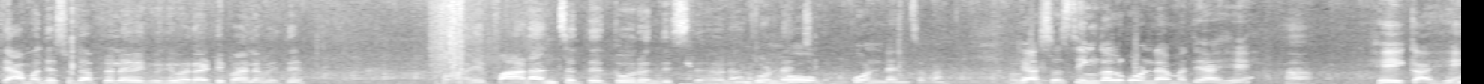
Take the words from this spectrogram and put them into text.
त्यामध्ये सुद्धा आपल्याला वेगवेगळी व्हरायटी पाहायला मिळते. वा, हे पानांचं ते तोरण दिसतंय हो ना? हो गोंड्याचं गोंड्यांचं पण. हे असं सिंगल गोंड्यामध्ये आहे. हां. हे एक आहे.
